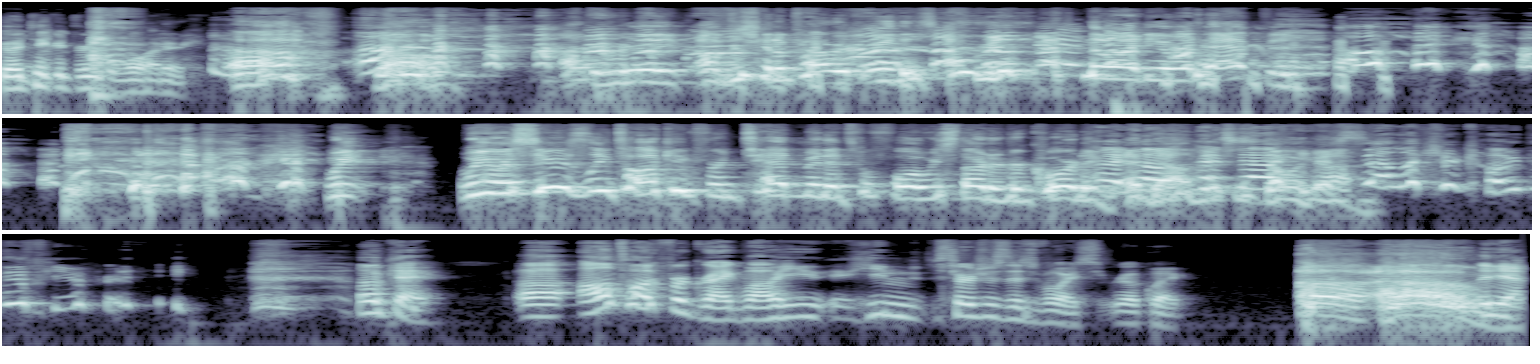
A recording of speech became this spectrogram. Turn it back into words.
go take a drink of water. Uh, no, I really. I'm just gonna power through this. I really have no idea what happened. Oh my god. We we were seriously talking for ten minutes before we started recording, I and know, now and this is now going you on. sound like you're going through puberty. Okay, uh, I'll talk for Greg while he he searches his voice real quick. Yeah,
